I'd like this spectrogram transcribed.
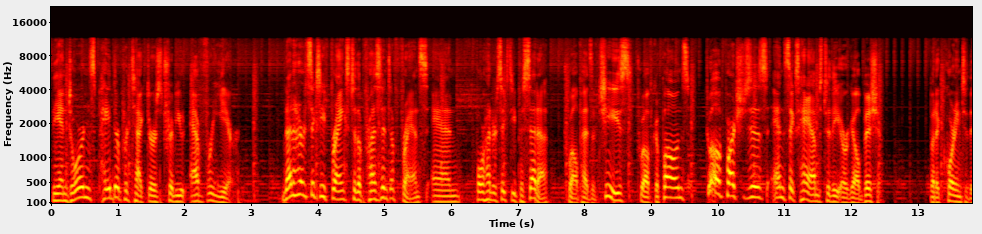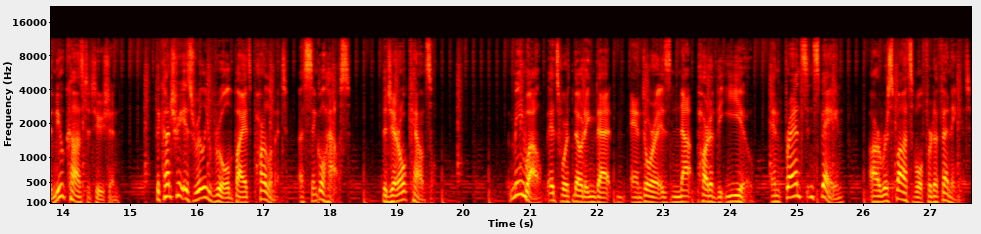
the Andorrans paid their protectors tribute every year 960 francs to the President of France and 460 peseta, 12 heads of cheese, 12 capones, 12 partridges, and 6 hams to the Urgell Bishop. But according to the new constitution, the country is really ruled by its parliament, a single house, the General Council. Meanwhile, it's worth noting that Andorra is not part of the EU, and France and Spain are responsible for defending it.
